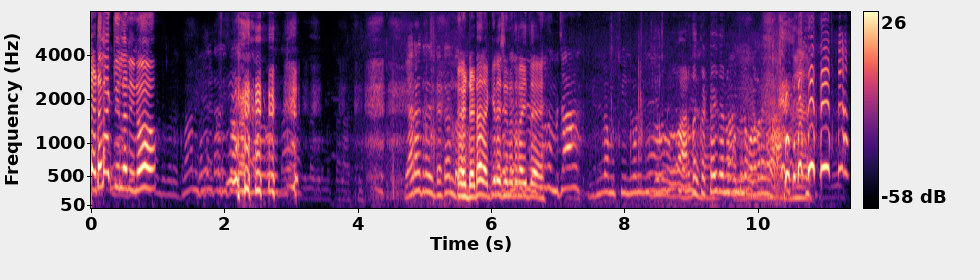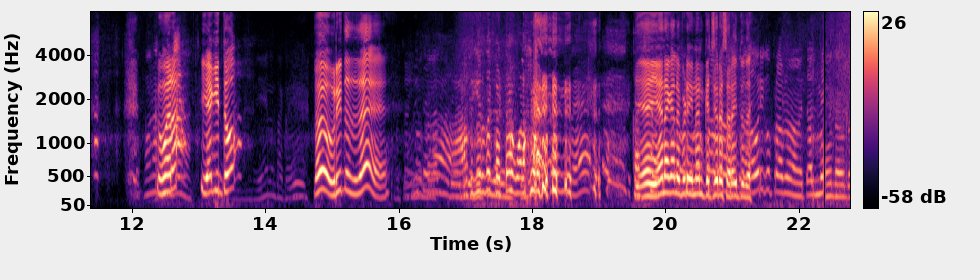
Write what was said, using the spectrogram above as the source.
ಡಡಲ್ ಹಾಕ್ಲಿಲ್ಲ ನೀನು? ಡೆಟಲ್ ಅಖಿಲೇಶನ್ ಹತ್ರ ಐತೆ. ಕುಮಾರ ಹೇಗಿತ್ತು? ಉರಿತದೆ ಅರ್ಧಗಿರ್ದ ಕಟ್ಟ ಒಳಗಡೆ ಏ ಏನಾಗಲ್ಲ ಬಿಡಿ ಇನ್ನೊಂದು ಕಚ್ಚಿರೋ ಸರ್ ಆಯ್ತದೆ. ಅವರಿಗೂ ಪ್ರಾಬ್ಲಮ್ ಆಯ್ತು ಅಲ್ಲಿ ಹೌದೌದು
